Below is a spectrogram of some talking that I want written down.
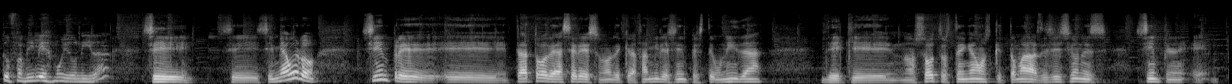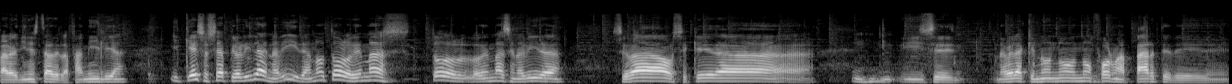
¿Tu familia es muy unida? Sí, sí, sí. Mi abuelo siempre eh, trató de hacer eso, ¿no? De que la familia siempre esté unida, de que nosotros tengamos que tomar las decisiones siempre eh, para el bienestar de la familia y que eso sea prioridad en la vida, ¿no? Todo lo demás, todo lo demás en la vida se va o se queda y se la verdad que no, no, no forma parte de,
